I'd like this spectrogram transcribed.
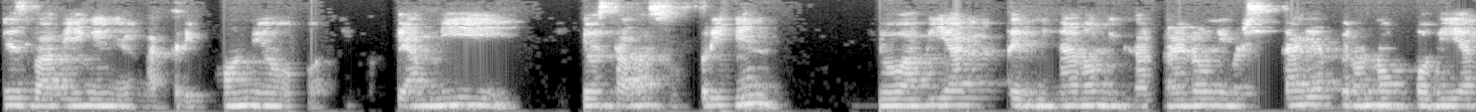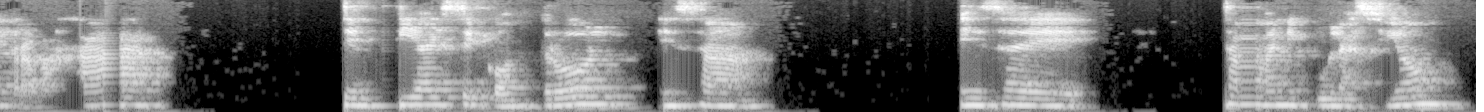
les va bien en el matrimonio, porque a mí yo estaba sufriendo. Yo había terminado mi carrera universitaria, pero no podía trabajar. Sentía ese control, esa, esa, esa manipulación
